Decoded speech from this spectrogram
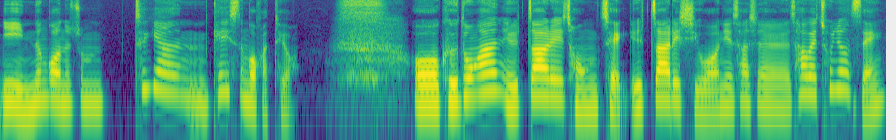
있는 거는 좀 특이한 케이스인 것 같아요. 어, 그동안 일자리 정책, 일자리 지원이 사실 사회 초년생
